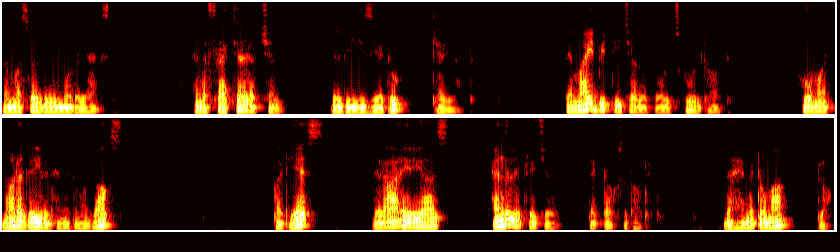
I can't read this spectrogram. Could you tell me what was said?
the muscles will be more relaxed and the fracture reduction will be easier to carry out. There might be teachers of old school thought who might not agree with hematoma blocks, but yes, there are areas and the literature that talks about it. The hematoma block.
